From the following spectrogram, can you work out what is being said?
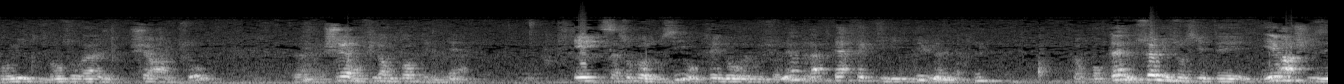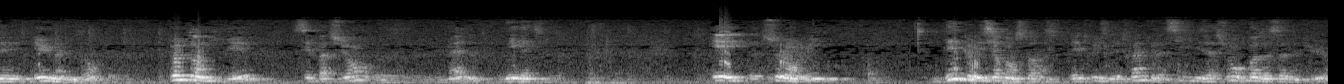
au mythe du bon sauvage cher à Rousseau, cher au philanthrope des Lumières, et ça s'oppose aussi au credo révolutionnaire de la perfectibilité humaine. Donc pour Taine, seule une société hiérarchisée et humanisante peut endiguer ces passions euh, humaines négatives. Et euh, selon lui, dès que les circonstances détruisent les freins que la civilisation oppose à sa nature,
